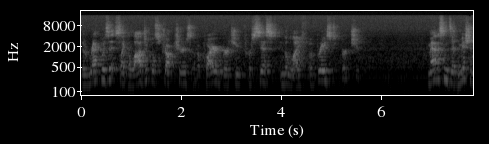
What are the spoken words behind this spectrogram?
the requisite psychological structures of acquired virtue persist in the life of graced virtue. Mattison's admission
